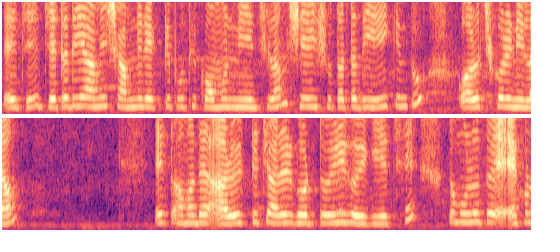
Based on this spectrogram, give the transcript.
এই যে, যেটা দিয়ে আমি সামনের একটি পুঁথি কমন নিয়েছিলাম, সেই সুতাটা দিয়েই কিন্তু করচ করে নিলাম। এই তো আমাদের আরও একটি চারের ঘর তৈরি হয়ে গিয়েছে। তো মূলত এখন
